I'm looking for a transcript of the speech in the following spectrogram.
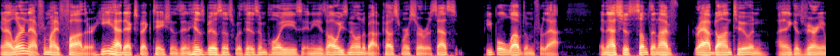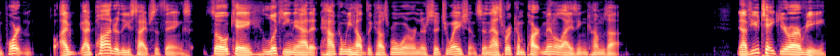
And I learned that from my father. He had expectations in his business with his employees, and he has always known about customer service. That's people loved him for that. And that's just something I've grabbed onto and I think is very important. I, I ponder these types of things. So, okay, looking at it, how can we help the customer when we're in their situations? And that's where compartmentalizing comes up. Now, if you take your RV,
